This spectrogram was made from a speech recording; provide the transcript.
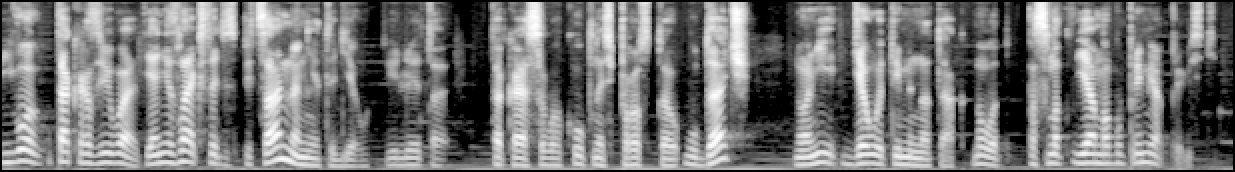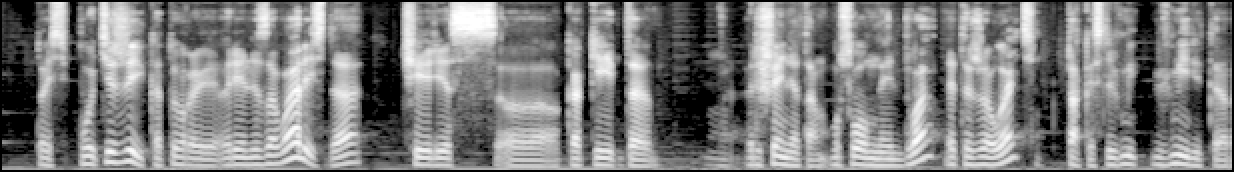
его так развивают. Я не знаю, кстати, специально они это делают, или это такая совокупность просто удач, но они делают именно так. Ну вот, посмотри, я могу пример привести. То есть платежи, которые реализовались, да, через э, какие-то решения там условно L2, это же Lightning. Так, если в, ми- в мире ты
